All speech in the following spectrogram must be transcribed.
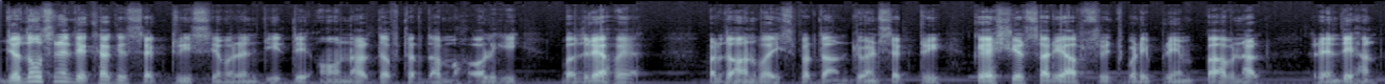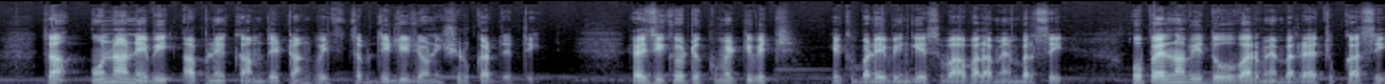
ਜਦੋਂ ਉਸਨੇ ਦੇਖਿਆ ਕਿ ਸੈਕਟਰੀ ਸਿਮਰਨਜੀਤ ਦੇ ਆਉਣ ਨਾਲ ਦਫ਼ਤਰ ਦਾ ਮਾਹੌਲ ਹੀ ਬਦਲਿਆ ਹੋਇਆ ਪ੍ਰਧਾਨ, ਵਾਈਸ ਪ੍ਰਧਾਨ, ਜੁਆਇੰਟ ਸੈਕਟਰੀ, ਕੈਸ਼ੀਅਰ ਸਾਰੇ ਆਪਸ ਵਿੱਚ ਬੜੇ ਪ੍ਰੇਮ ਭਾਵ ਨਾਲ ਰਹਿੰਦੇ ਹਨ, ਤਾਂ ਉਹਨਾਂ ਨੇ ਵੀ ਆਪਣੇ ਕੰਮ ਦੇ ਢੰਗ ਵਿੱਚ ਤਬਦੀਲੀ ਲਿਆਉਣੀ ਸ਼ੁਰੂ ਕਰ ਦਿੱਤੀ। ਐਗਜ਼ੀਕਿਊਟਿਵ ਕਮੇਟੀ ਵਿੱਚ ਇੱਕ ਬੜੇ ਵਿੰਗੇ ਸੁਭਾਅ ਵਾਲਾ ਮੈਂਬਰ ਸੀ। ਉਹ ਪਹਿਲਾਂ ਵੀ ਦੋ ਵਾਰ ਮੈਂਬਰ ਰਹਿ ਚੁੱਕਾ ਸੀ।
